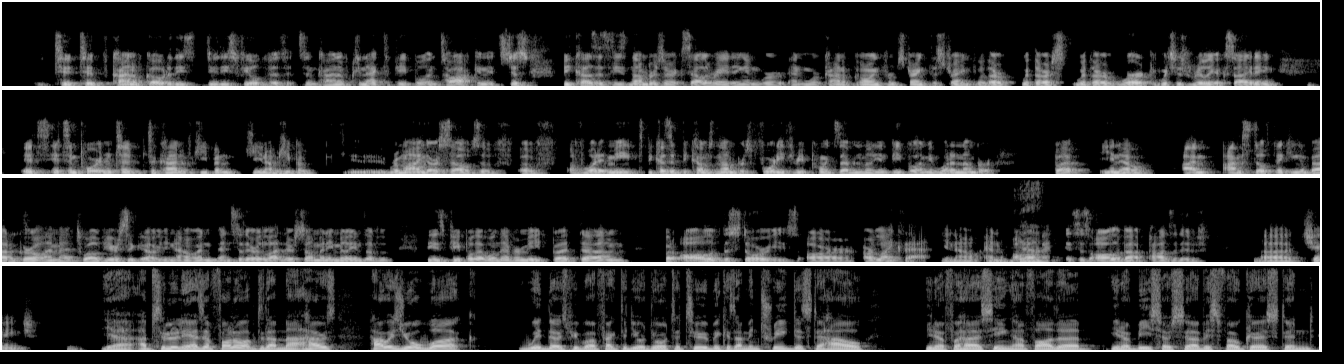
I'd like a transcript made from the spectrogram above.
to to kind of go to these do these field visits and kind of connect to people and talk, and it's just because as these numbers are accelerating and we're and we're kind of going from strength to strength with our with our with our work which is really exciting it's it's important to to kind of keep an you know keep a remind ourselves of of of what it means because it becomes numbers. 43.7 million people. I mean what a number. But you know i'm i'm still thinking about a girl i met 12 years ago you know and and so there are a lot there's so many millions of these people that we'll never meet but um but all of the stories are are like that you know and all yeah. this is all about positive uh change. Yeah absolutely. As a follow-up to that matt how's how is your work with those people affected your daughter too, because I'm intrigued as to how, you know, for her seeing her father, you know, be so service focused and,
